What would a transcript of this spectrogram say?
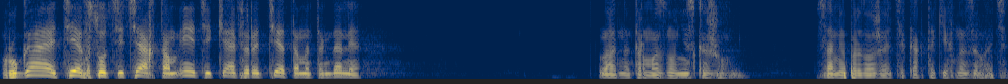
ругая тех в соцсетях, там эти каферы, те там и так далее. Ладно, тормозну, не скажу. Сами продолжайте, как таких называть.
